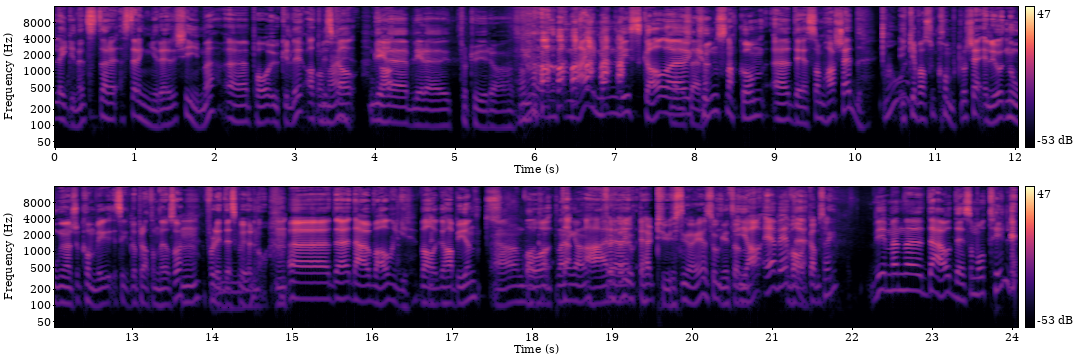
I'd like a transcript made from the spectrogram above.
legge ned et stre- strengere regime eh, på ukelig. At vi skal blir, det, blir det tortur og sånn? Nei, men vi skal eh, Det ser kun snakke om eh, det som har skjedd. Ikke hva som kommer til å skje. Eller jo, noen ganger så kommer vi sikkert til å prate om det også. Fordi det skal vi gjøre nå. Eh, det, det er jo valg. Valget har begynt. Ja, valgkampen er i gang. Du har eh, gjort det her tusen ganger. Sunget sånn Ja, jeg vet det. valgkampsanger. Vi, men eh, det er jo det som må til.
